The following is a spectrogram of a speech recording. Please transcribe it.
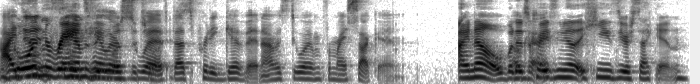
I Gordon didn't Ramsay say Taylor Swift. That's pretty given. I was doing for my second. I know, but it's crazy to me that he's your second.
